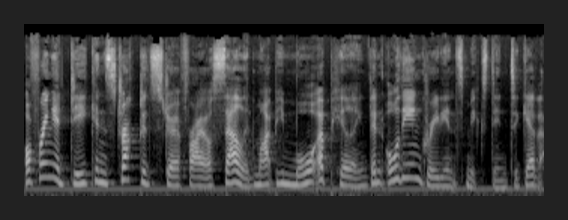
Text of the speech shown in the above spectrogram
offering a deconstructed stir fry or salad might be more appealing than all the ingredients mixed in together.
